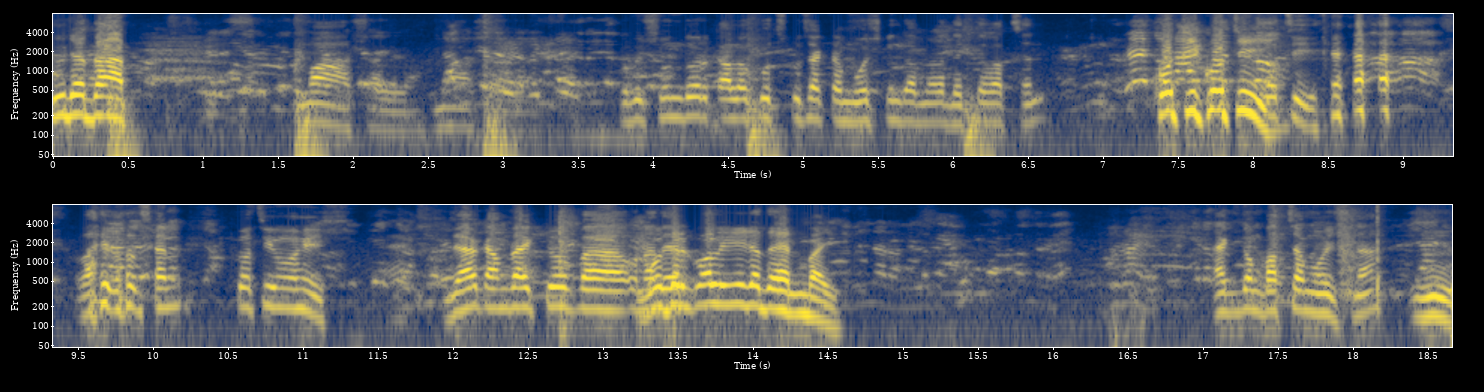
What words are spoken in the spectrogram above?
দুইটা দাঁত। মাশাআল্লাহ মাশাআল্লাহ। খুবই সুন্দর কালো কুচকুচ একটা মহিষ কিন্তু আপনারা দেখতে পাচ্ছেন। কচি কচি। কচি। ভাই বলছেন কচি মহিষ। যাই হোক আমরা একটু ওনাদের কোয়ালিটিটা দেখেন ভাই। একদম বাচ্চা মহিষ না? হুম।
